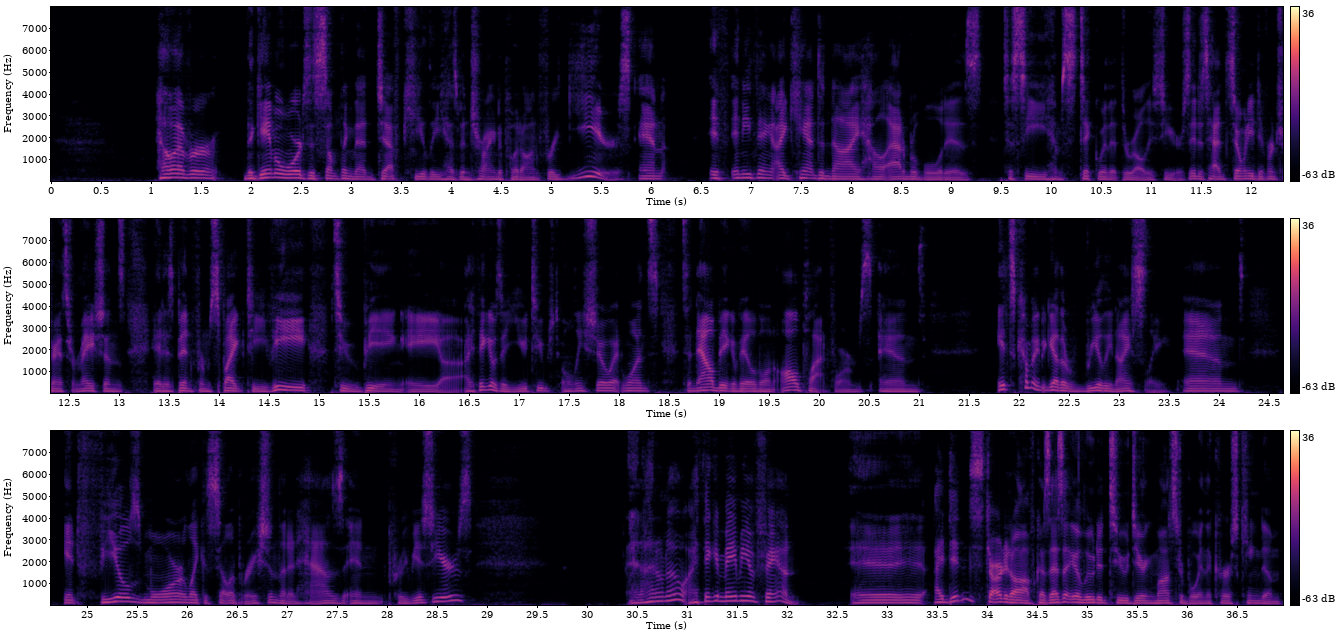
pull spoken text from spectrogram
However, the Game Awards is something that Geoff Keighley has been trying to put on for years, and if anything, I can't deny how admirable it is to see him stick with it through all these years. It has had so many different transformations. It has been from Spike TV to being a, uh, I think it was a YouTube only show at once, to now being available on all platforms, and it's coming together really nicely. And it feels more like a celebration than it has in previous years and I don't know. I think it made me a fan. Uh, I didn't start it off because, as I alluded to during Monster Boy and the Cursed Kingdom,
